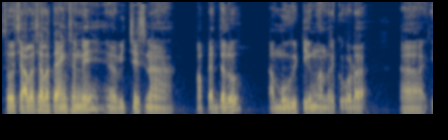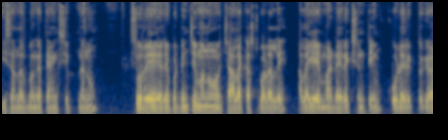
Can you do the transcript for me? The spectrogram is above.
సో చాలా చాలా థ్యాంక్స్ అండి. ఆ, విచ్చేసిన మా పెద్దలు ఆ మూవీ టీం అందరికీ కూడా ఈ సందర్భంగా థ్యాంక్స్ చెప్తున్నాను. సో రే రేపటి నుంచి మనం చాలా కష్టపడాలి. అలాగే మా డైరెక్షన్ టీం కో డైరెక్టర్గా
